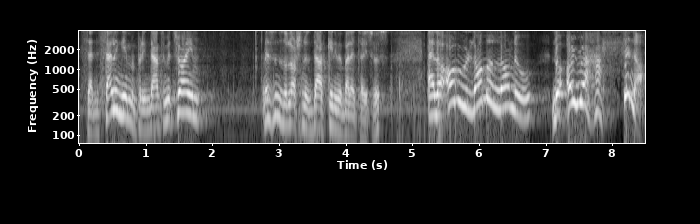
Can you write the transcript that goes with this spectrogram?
selling him and putting down to Mitzrayim. Listen to the Lashon of Das Kedim Abele Tosus. Ela lama lanu lo oira hasina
